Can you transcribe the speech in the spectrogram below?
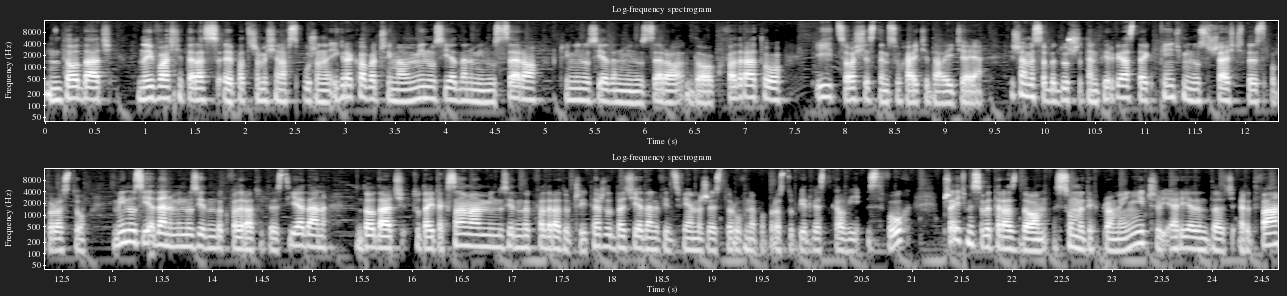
dodać no i właśnie teraz y, patrzymy się na współrzędne y, czyli mamy minus 1, minus 0, czyli minus 1, minus 0 do kwadratu i co się z tym, słuchajcie, dalej dzieje. Piszemy sobie dłuższy ten pierwiastek, 5 minus 6 to jest po prostu minus 1, minus 1 do kwadratu to jest 1, dodać, tutaj tak samo mamy minus 1 do kwadratu, czyli też dodać 1, więc wiemy, że jest to równe po prostu pierwiastkowi z 2. Przejdźmy sobie teraz do sumy tych promieni, czyli R1 dodać R2,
